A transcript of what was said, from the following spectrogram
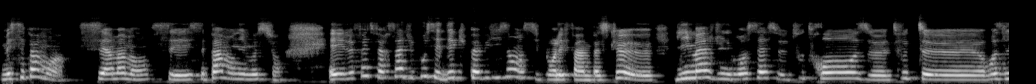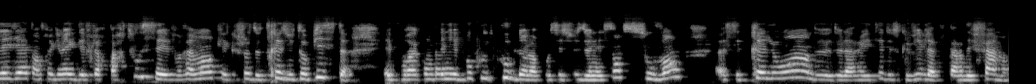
mais c'est pas moi, c'est à maman, c'est c'est pas mon émotion. Et le fait de faire ça, du coup, c'est déculpabilisant aussi pour les femmes parce que euh, l'image d'une grossesse toute rose, euh, toute euh, rose entre guillemets avec des fleurs partout, c'est vraiment quelque chose de très utopiste. Et pour accompagner beaucoup de couples dans leur processus de naissance, souvent, c'est très loin de, la réalité de ce que vivent la plupart des femmes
